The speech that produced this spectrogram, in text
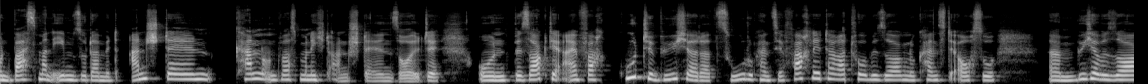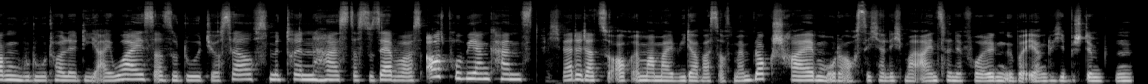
und was man eben so damit anstellen kann und was man nicht anstellen sollte. Und besorg dir einfach gute Bücher dazu. Du kannst dir Fachliteratur besorgen, du kannst dir auch so ähm, Bücher besorgen, wo du tolle DIYs, also Do-it-yourselfs mit drin hast, dass du selber was ausprobieren kannst. Ich werde dazu auch immer mal wieder was auf meinem Blog schreiben oder auch sicherlich mal einzelne Folgen über irgendwelche bestimmten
